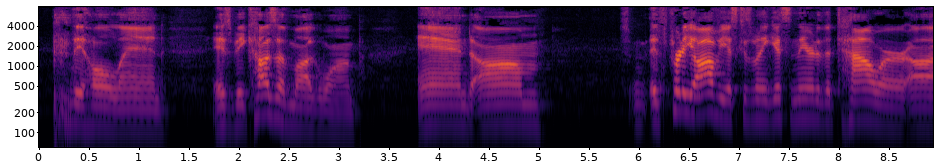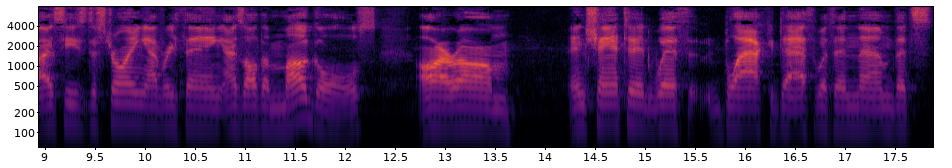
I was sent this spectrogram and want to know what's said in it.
the whole land is because of Mugwump. And um, it's pretty obvious because when he gets near to the tower, uh, as he's destroying everything, as all the muggles are um, enchanted with black death within them that's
